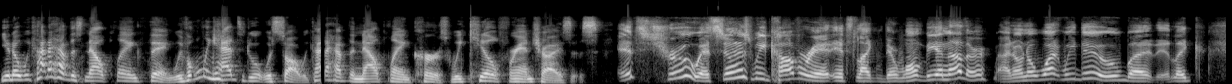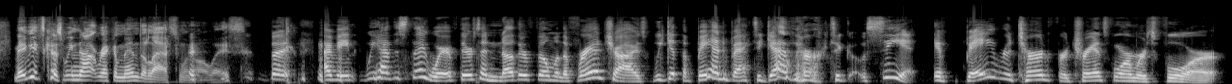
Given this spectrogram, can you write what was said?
You know, we kind of have this now playing thing. We've only had to do it with Saw. We kind of have the now playing curse. We kill franchises. It's true. As soon as we cover it, it's like there won't be another. I don't know what we do, but it, like maybe it's because we not recommend the last one always. But I mean, we have this thing where if there's another film in the franchise, we get the band back together to go see it. If Bay returned for Transformers 4,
